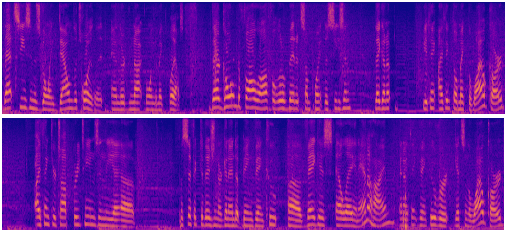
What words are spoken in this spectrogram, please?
that season is going down the toilet, and they're not going to make the playoffs. They're going to fall off a little bit at some point this season. They're gonna. You think? I think they'll make the wild card. I think your top three teams in the uh, Pacific Division are going to end up being Vancouver, uh, Vegas, LA, and Anaheim, and I think Vancouver gets in the wild card.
